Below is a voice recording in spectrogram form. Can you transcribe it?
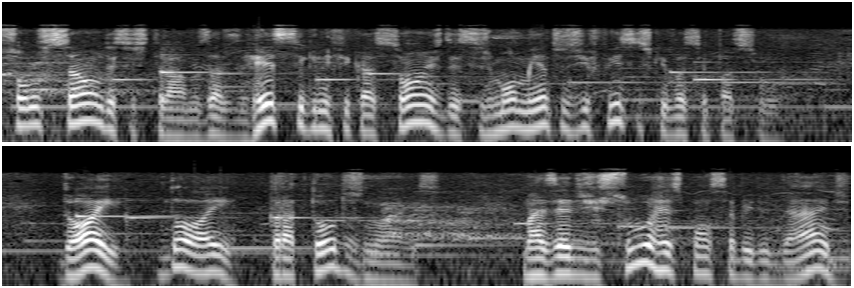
solução desses traumas, as ressignificações desses momentos difíceis que você passou. Dói, dói para todos nós, mas é de sua responsabilidade.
